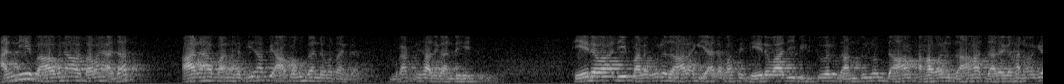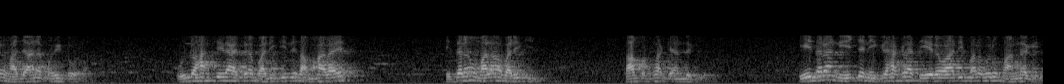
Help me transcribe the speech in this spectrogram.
අන්නේ භාවනාව තමයි අදත් ආනාපාන සතිය අපි ආපහු ගන්න පටන් ගත්තා. මොකක් නිසාද ගන්න හේතුව? තේරවාදී බලපුර දාලා ගියාට පස්සේ තේරවාදී භික්ෂුවර දන් දුන්නොත් 1000 කහවණු 1000 දල ගහනවා කියලා රජාන පහිතෝරා. උන්වහන්සේලා එතන බලිකින්නේ සමහර අය එතනම මලව බලිකින්. තාම කොටසක් යන්න ගියා. ඒ තරම් නීච නිග්‍රහ කළ තේරවාදී බලපුර පන්නගෙන.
